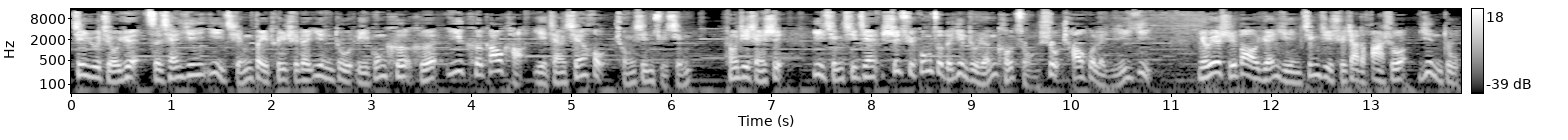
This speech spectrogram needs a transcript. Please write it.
进入九月，此前因疫情被推迟的印度理工科和医科高考也将先后重新举行。统计显示，疫情期间失去工作的印度人口总数超过了一亿。纽约时报援引经济学家的话说，印度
